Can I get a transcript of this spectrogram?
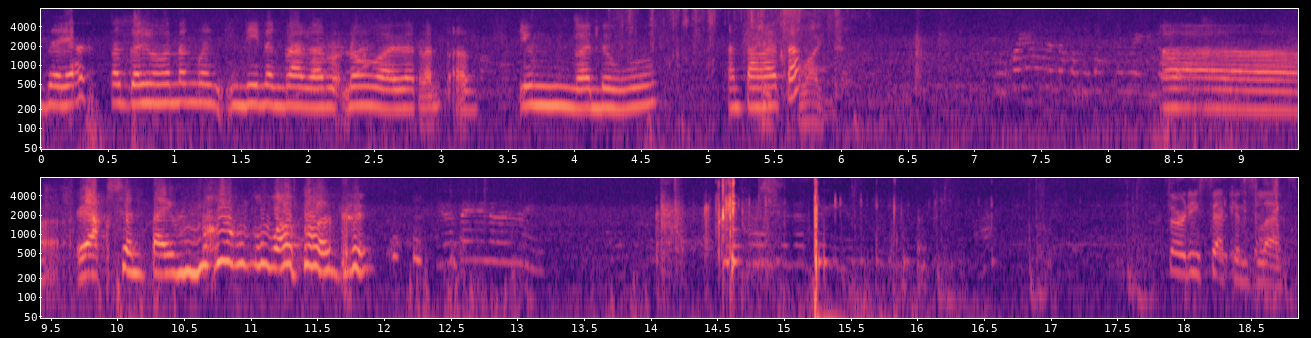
Daya, tagal mo nang hindi naglalaro ng Valorant. ah, Yung ano mo. Ang tanga Take ta? flight uh, reaction time mo pumapagal. Thirty seconds left.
